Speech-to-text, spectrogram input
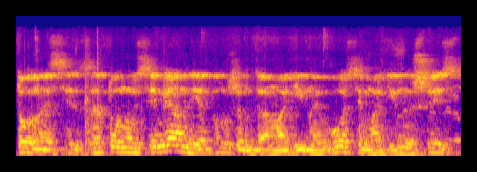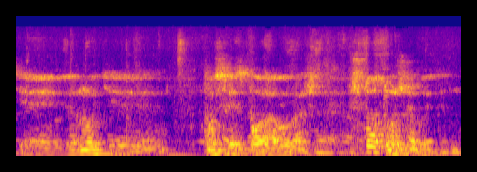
тонна, за тонну семян я должен там 1,8, 1,6 э, вернуть э, после сбора урожая, что тоже выгодно.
